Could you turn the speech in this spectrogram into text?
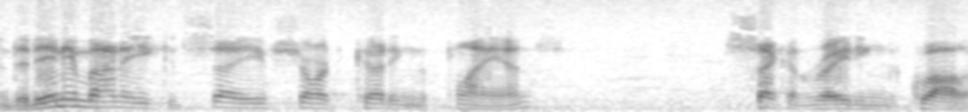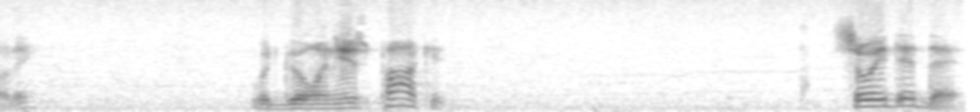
And that any money he could save shortcutting the plans, second rating the quality, would go in his pocket. So he did that.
